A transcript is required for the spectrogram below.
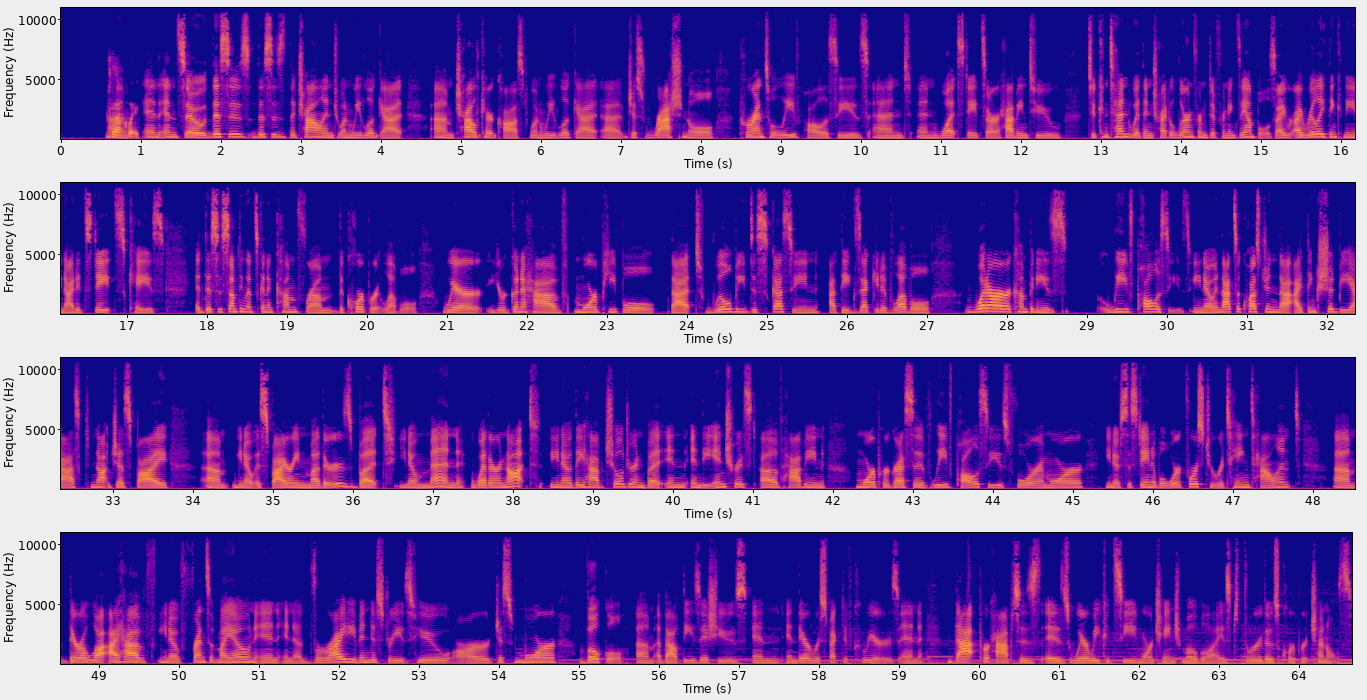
Exactly. um, and and so this is this is the challenge when we look at um, childcare cost when we look at uh, just rational parental leave policies and and what states are having to to contend with and try to learn from different examples. I, I really think in the United States case, this is something that's going to come from the corporate level, where you're going to have more people that will be discussing at the executive level what are our companies leave policies you know and that's a question that i think should be asked not just by um, you know, aspiring mothers, but you know, men, whether or not you know they have children, but in in the interest of having more progressive leave policies for a more you know sustainable workforce to retain talent um, there are a lot. I have you know friends of my own in in a variety of industries who are just more vocal um, about these issues in in their respective careers, and that perhaps is is where we could see more change mobilized through those corporate channels.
